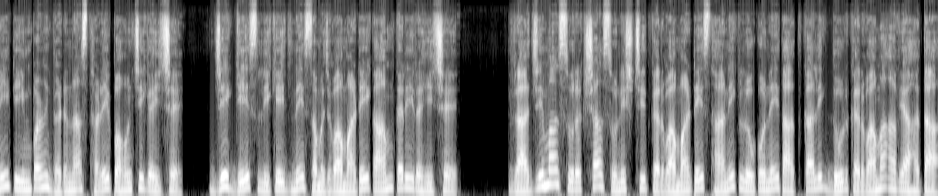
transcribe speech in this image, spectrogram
ની ટીમ પણ ઘટના સ્થળે પહોંચી ગઈ છે જે ગેસ લીકેજને સમજવા માટે કામ કરી રહી છે. રાજ્યમાં સુરક્ષા સુનિશ્ચિત કરવા માટે સ્થાનિક લોકોને તાત્કાલિક દૂર કરવામાં આવ્યા હતા.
